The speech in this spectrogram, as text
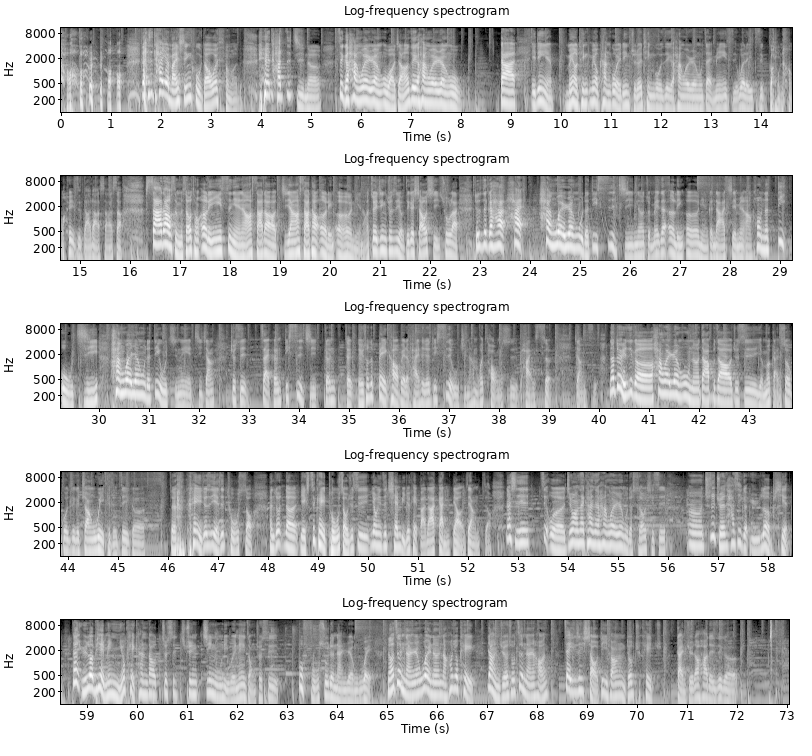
楼，但是他也蛮辛苦的。为什么？因为他自己呢，这个捍卫任务啊，讲到这个捍卫任务。大家一定也没有听、没有看过，一定绝对听过这个捍卫任务，在里面一直为了一只狗，然后一直打打杀杀，杀到什么时候？从二零一四年，然后杀到即将要杀到二零二二年然后！最近就是有这个消息出来，就是这个害害捍卫任务的第四集呢，准备在二零二二年跟大家见面。然后呢，第五集捍卫任务的第五集呢，也即将就是。在跟第四集跟等等于说是背靠背的拍摄，就是第四五集呢，他们会同时拍摄这样子。那对于这个捍卫任务呢，大家不知道就是有没有感受过这个 John Wick 的这个，对，可以就是也是徒手，很多的也是可以徒手，就是用一支铅笔就可以把大家干掉这样子哦。那其实这我今晚在看这个捍卫任务的时候，其实嗯、就是觉得它是一个娱乐片，但娱乐片里面你又可以看到就是基基努里维那种就是。不服输的男人味，然后这个男人味呢，然后又可以让你觉得说，这个男人好像在一些小地方，你都可以感觉到他的这个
